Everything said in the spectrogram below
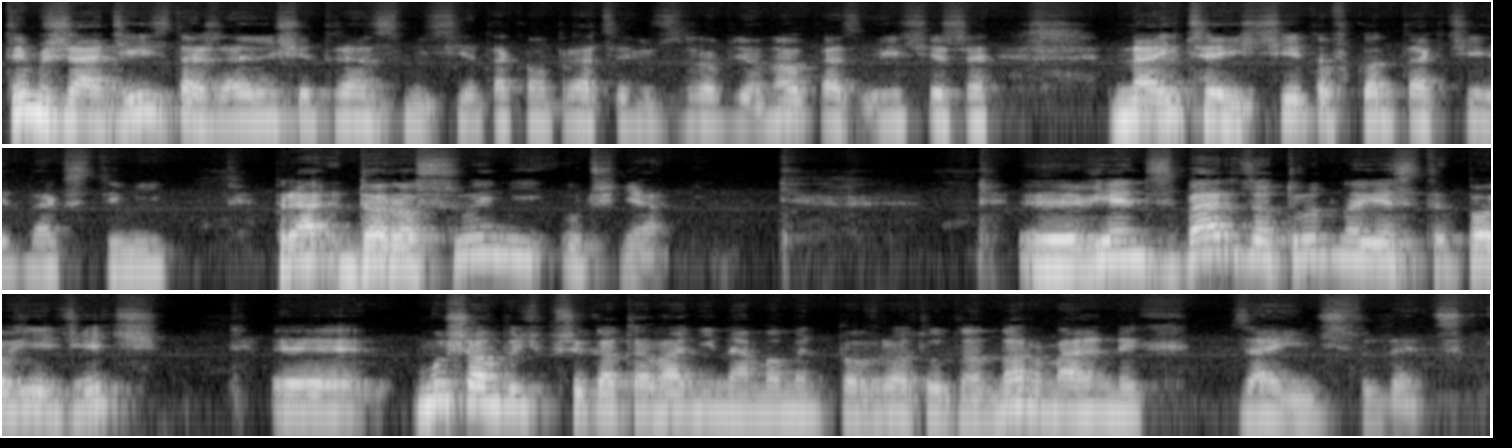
tym rzadziej zdarzają się transmisje. Taką pracę już zrobiono. Okazuje się, że najczęściej to w kontakcie jednak z tymi dorosłymi uczniami. Y, więc bardzo trudno jest powiedzieć, y, muszą być przygotowani na moment powrotu do normalnych zajęć studenckich.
